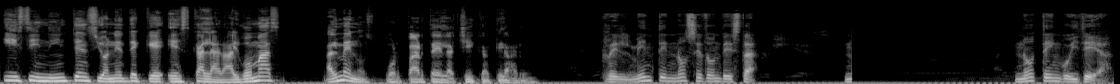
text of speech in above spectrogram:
y sin intenciones de que escalara algo más, al menos por parte de la chica, claro. Realmente no sé dónde está. No tengo idea.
